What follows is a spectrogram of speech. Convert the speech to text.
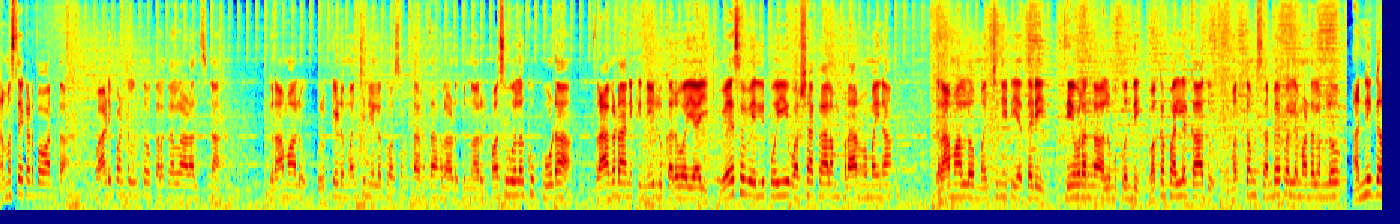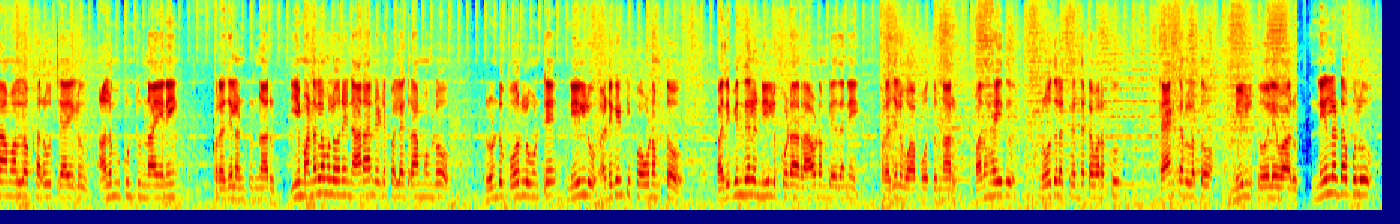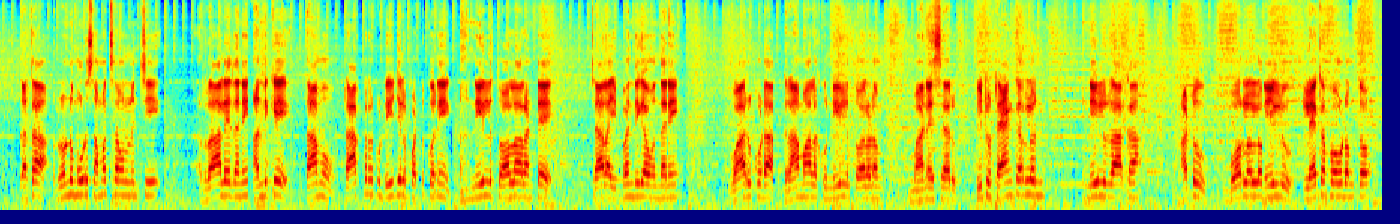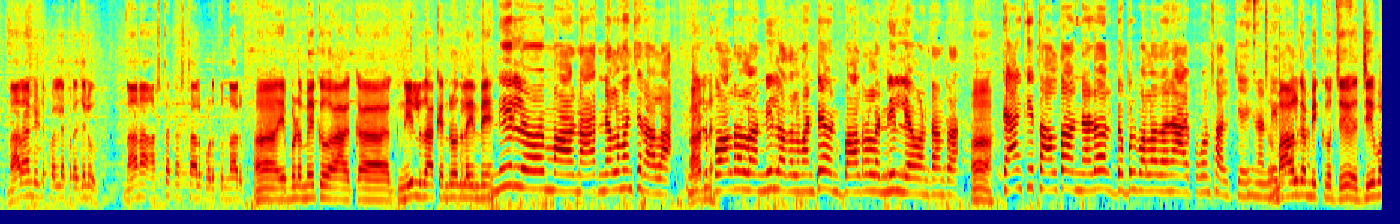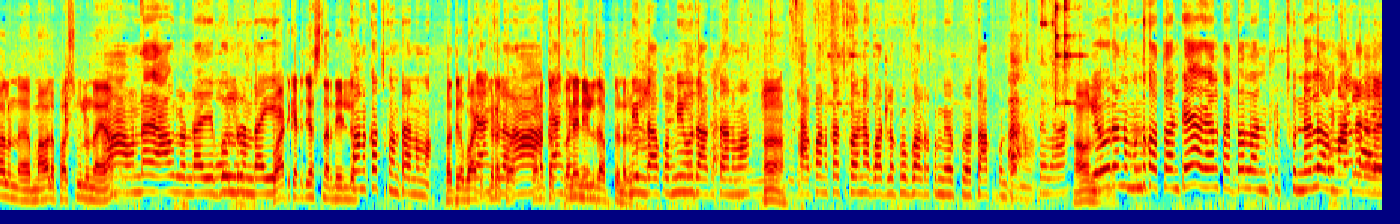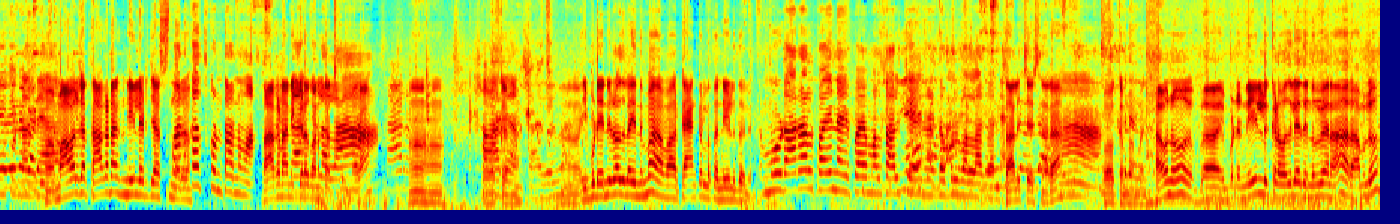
నమస్తే కడప వార్త. పాడి పంటలతో కలకలాడాల్సిన గ్రామాలు గురుక్కెడు మంచినీళ్ళ కోసం తహతహలాడుతున్నారు. పశువులకు కూడా త్రాగడానికి నీళ్ళు కరువయ్యాయి. వేసవి వెళ్ళిపోయి వర్షాకాలం ప్రారంభమైన గ్రామాల్లో మంచినీటి ఎద్దడి తీవ్రంగా అలుముకుంది. ఒక పల్లె కాదు మొత్తం సంబేపల్లె మండలంలో అన్ని గ్రామాల్లో కరువు ఛాయలు అలుముకుంటున్నాయని ప్రజలంటున్నారు. ఈ మండలంలోని నారాయణరెడ్డిపల్లె గ్రామంలో రెండు బోర్లు ఉంటే నీళ్ళు అడిగింటి పోవడంతో పది బిందెల నీళ్ళు కూడా రావడం లేదని ప్రజలు వాపోతున్నారు. పదహైదు రోజుల క్రిందట వరకు ట్యాంకర్లతో నీళ్ళు తోలేవారు. నీళ్ళ డబ్బులు గత రెండు మూడు సంవత్సరాల నుంచి రాలేదని అందుకే తాము ట్రాక్టర్కు డీజిల్ పట్టుకొని నీళ్ళు తోలాలంటే చాలా ఇబ్బందిగా ఉందని వారు కూడా గ్రామాలకు నీళ్ళు తోలడం మానేశారు. ఇటు ట్యాంకర్లు నీళ్ళు రాక అటు బోర్లలో నీళ్ళు లేకపోవడంతో నారాయణరెడ్డిపల్లె ప్రజలు నానా అష్ట కష్టాలు పడుతున్నారు. ఇప్పుడు మీకు నీళ్ళు రాక ఎన్ని రోజులైంది? నీళ్ళు మా ఆరు నెలల మంచి రాలా. నీళ్ళు బాలరలో నీళ్ళు వదలమంటే బాలరలో నీళ్ళు లేవంటాన్రా ట్యాంకీ తాలుతా అన్నాడు డబ్బులు పల్లదని అయిపోకొని సాలి చేసిన మామూలుగా మీకు జీ- జీవాలు మామూలు పశువులు ఉన్నాయా? ఉన్నాయి ఆవులు ఉన్నాయి గొల్లు ఉన్నాయి. వాటికి ఎట్ట చేస్తున్నారు నీళ్ళు? కొనకొచ్చుకుంటాను ప్రతి వాటికి కొనకొచ్చుకొని నీళ్ళు దాపుతున్నారు నీళ్ళు దాప మేము తాకుతాను ఆ, కొనకొచ్చుకొని గొడ్లకు గొర్రెలకు మేము తాపుకుంటాను ఎవరన్నా ముందుకు వస్తా అంటే ఒకవేళ పెద్దోళ్ళు అనిపించుకునే అనుకుంటాను ఆ, మామూలుగా తాగడానికి నీళ్ళు ఎట్ట చేస్తున్నారు? కొనకొచ్చుకుంటాను తాగడానికి కూడా కొనకొచ్చుకుంటున్నారా? ఆహా. ఓకే అమ్మా. ఆ, ఇప్పుడు ఎన్ని రోజులు అయిందమ్మా మా ట్యాంకర్లతో నీళ్ళు తోలి? మూడు వారాల పైన అయిపోయి మళ్ళీ చాలు చేయను డబ్బులు వల్లదని చాలు చేసినారా? ఓకే అమ్మా మంచి. అవును ఇప్పుడు నీళ్ళు ఇక్కడ వదిలేదు నువ్వేనా రాములు?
